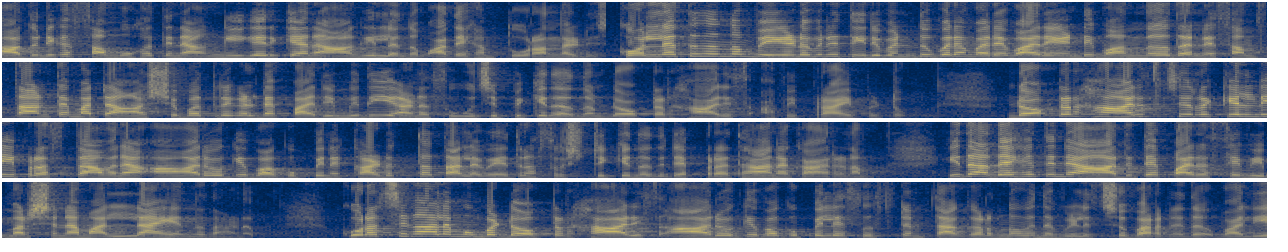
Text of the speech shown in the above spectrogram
ആധുനിക സമൂഹത്തിന് അംഗീകരിക്കാനാകില്ലെന്നും അദ്ദേഹം തുറന്നടിച്ചു കൊല്ലത്ത് നിന്നും വേണുവിന് തിരുവനന്തപുരം വരെ വരേണ്ടി വന്നത് തന്നെ സംസ്ഥാനത്തെ മറ്റ് ആശുപത്രികളുടെ പരിമിതിയാണ് സൂചിപ്പിക്കുന്നതെന്നും ഡോക്ടർ ഹാരിസ് അഭിപ്രായപ്പെട്ടു. ഡോക്ടർ ഹാരിസ് ചിറക്കലിന്റെ ഈ പ്രസ്താവന ആരോഗ്യ വകുപ്പിന് കടുത്ത തലവേദന സൃഷ്ടിക്കുന്നതിന്റെ പ്രധാന കാരണം. ഇത് അദ്ദേഹത്തിന്റെ ആദ്യത്തെ പരസ്യ വിമർശനമല്ല എന്നതാണ്. കുറച്ചു കാലം മുമ്പ് ഡോക്ടർ ഹാരിസ് ആരോഗ്യ വകുപ്പിലെ സിസ്റ്റം തകർന്നുവെന്ന് വിളിച്ചു പറഞ്ഞത് വലിയ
